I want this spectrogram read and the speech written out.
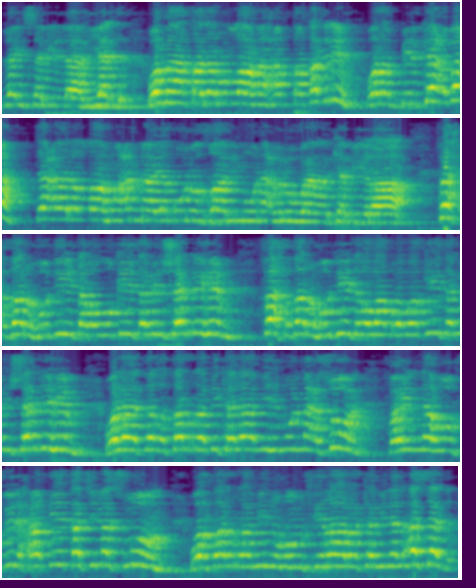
ليس لله يد وما قدر الله حق قدره ورب الكعبة تعالى الله عما يقول الظالمون علوا كبيرا. فاحذر هديت ووقيت من شرهم. فاحذر هديت ووقيت من شرهم. ولا تغتر بكلامهم المعسول فإنه في الحقيقة مسموم. وفر منهم فرارك من الأسد.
